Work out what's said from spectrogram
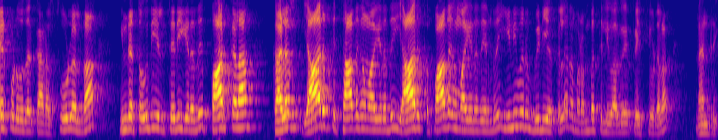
ஏற்படுவதற்கான சூழல் தான் இந்த தொகுதியில் தெரிகிறது. பார்க்கலாம் களம் யாருக்கு சாதகமாகிறது யாருக்கு பாதகமாகிறது என்பது இனிவரும் வீடியோக்களில் நம்ம ரொம்ப தெளிவாகவே பேசிவிடலாம். நன்றி.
